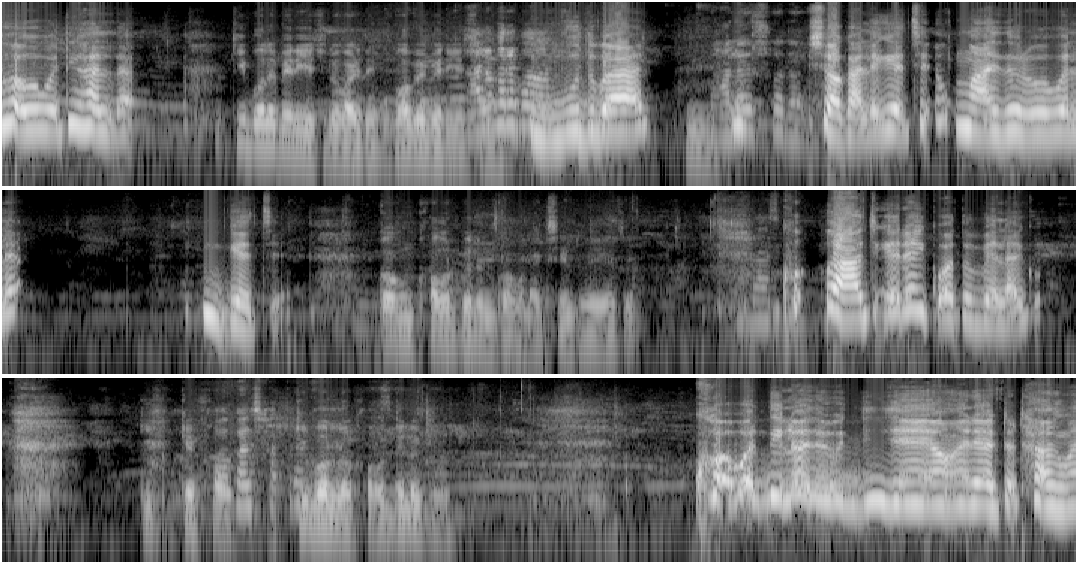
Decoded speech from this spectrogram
ভগবতী হালদার। কি বলে বেরিয়েছিল বাড়ি থেকে? কবে বেরিয়েছিল? বুধবার সকালে গেছে মাছ ধরবো বলে গেছে। কখন খবর পেলেন কখন? অ্যাক্সিডেন্ট হয়ে গেছে? আজকের এই কত বেলায় গো। কি কে খবর? কি বলল? খবর দিল কি? খবর দিল যে আমার একটা ঠাকমা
